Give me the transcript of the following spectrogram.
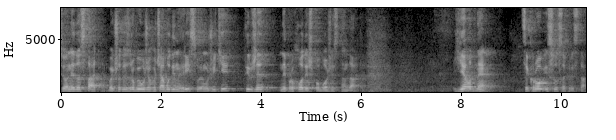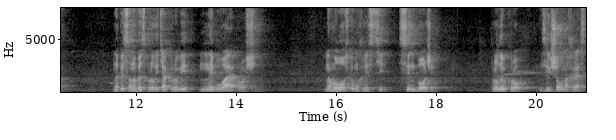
Цього недостатньо. Бо якщо ти зробив уже хоча б один гріх в своєму житті, ти вже не проходиш по Божих стандартах. Є одне це кров Ісуса Христа. Написано, без пролиття крові не буває прощення. На Головському хресті Син Божий пролив кров, зійшов на хрест,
